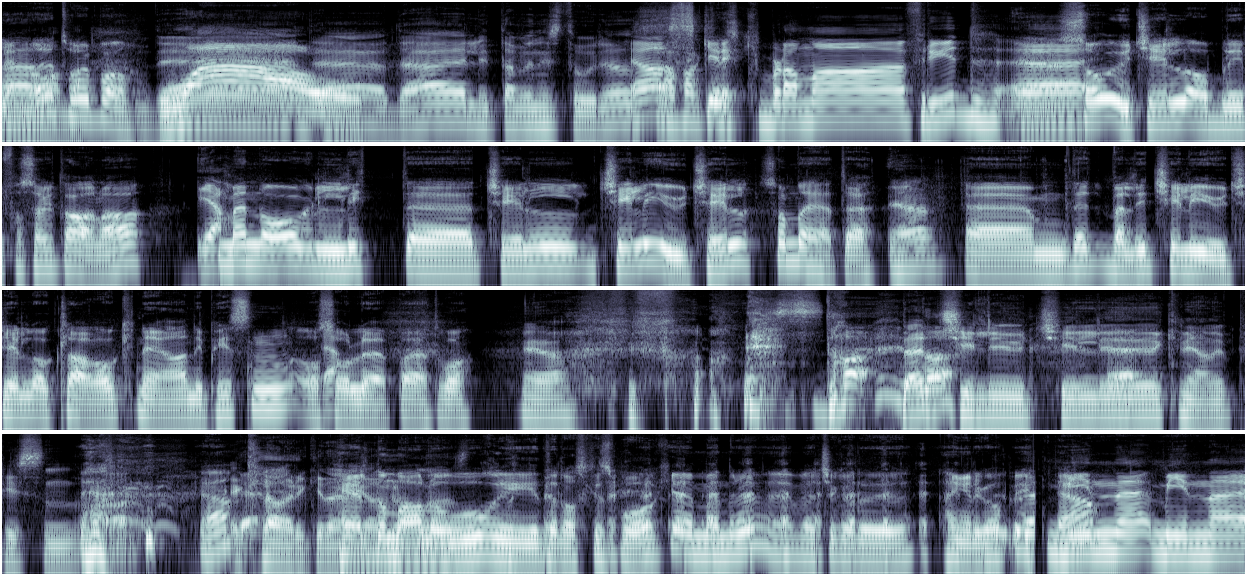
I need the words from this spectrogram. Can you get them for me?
Nei, det tror jeg på. Det, Wow. det, det er litt av en historie. altså. Ja, skrekkblanda fryd. Eh, Så uchill å bli forsøkt rana, Ja. men òg litt eh, chill, chilly uchill, som det heter. Ja. Um, det er veldig chilly uchill å klare å kne han i pissen, og så løpe etterpå. Ja, fy faen. da, Det er da, chill chill knærne i pissen. Ja. Jeg klarer ikke det. Helt normale ord i det norske språket, mener du? Jeg vet ikke hva du henger deg opp i. min, min eh,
